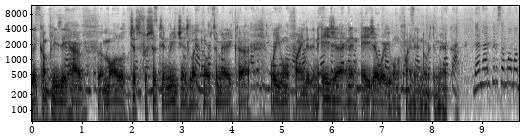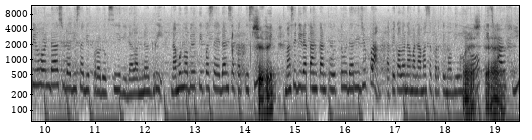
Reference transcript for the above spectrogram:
like companies they have a model just for certain regions like North America where you won't find it in Asia and in Asia where you won't find it in North America. Dan hampir semua mobil Honda sudah bisa diproduksi di dalam negeri. Namun mobil tipe sedan seperti Civic, masih didatangkan utuh dari Jepang. Tapi kalau nama-nama seperti mobil Yo, HRV,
